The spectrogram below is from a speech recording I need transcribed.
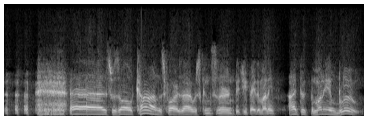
uh, this was all con as far as I was concerned. Did she pay the money? I took the money in blue.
